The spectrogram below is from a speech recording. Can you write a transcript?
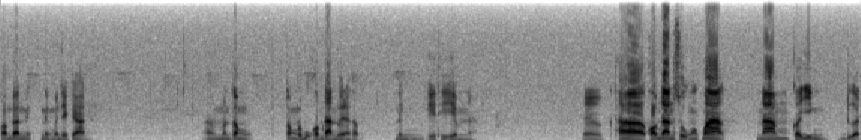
ความดันหนึ่งหนึ่งบรรยากาศมันต้องต้องระบุความดันด้วยนะครับหนึ่ง ATM นะเอ่อถ้าความดันสูงมากๆ น้ำก็ยิ่งเดือด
